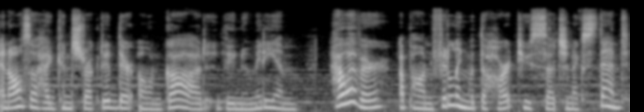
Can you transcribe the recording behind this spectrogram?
and also had constructed their own god, the Numidium. However, upon fiddling with the heart to such an extent,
